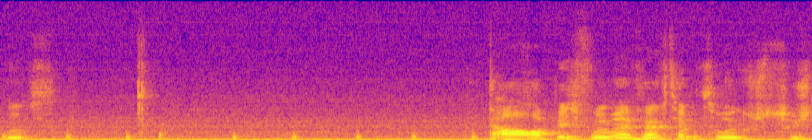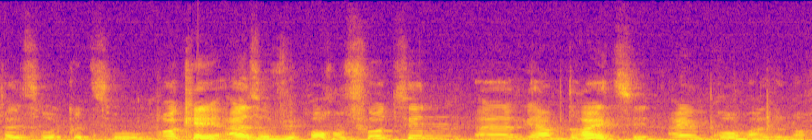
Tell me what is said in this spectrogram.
Ups. Da habe ich wohl mein Werkzeug zurück, zu schnell zurückgezogen. Okay, also wir brauchen 14, äh, wir haben 13. Einen brauchen wir also noch.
